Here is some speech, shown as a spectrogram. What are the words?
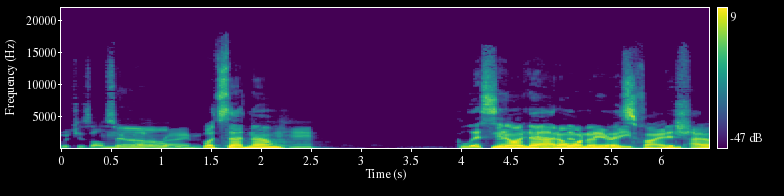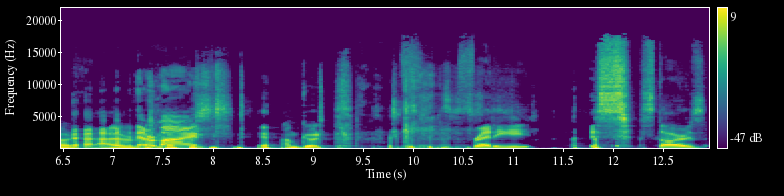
which is also not a rhyme. What's that now? Mm-mm. Glisten. You know what? No, I don't want to. Merry That's fine. Mission. I don't. I, Never mind. I'm good. Freddie is stars.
